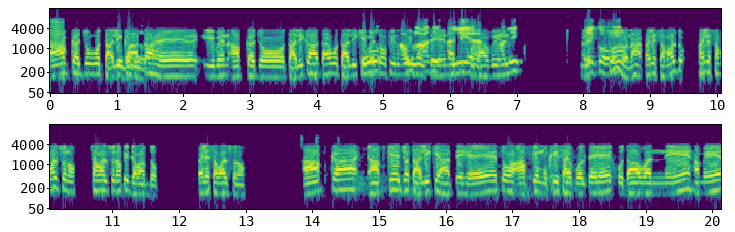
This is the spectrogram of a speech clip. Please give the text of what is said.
آپ کا جو وہ تعلیقہ۔ آتا ہے ایون آپ کا جو تعلیقہ آتا ہے وہ تعلیقے میں تو پھر وہی بولتے ہیں سن لو نا پہلے سوال تو پہلے سوال سنو سوال سنو پھر جواب دو۔ پہلے سوال سنو۔ آپ کا آپ کے جو تعلیقے آتے ہیں تو آپ کے مکھی صاحب بولتے ہیں خداون نے ہمیں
